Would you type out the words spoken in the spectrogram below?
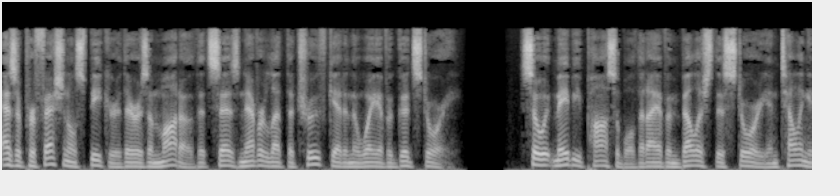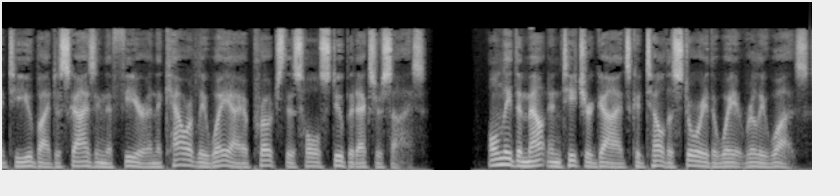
As a professional speaker, there is a motto that says never let the truth get in the way of a good story. So it may be possible that I have embellished this story in telling it to you by disguising the fear and the cowardly way I approached this whole stupid exercise. Only the mountain teacher guides could tell the story the way it really was.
